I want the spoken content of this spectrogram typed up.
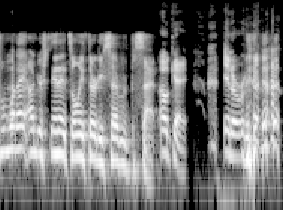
From what I understand, it's only thirty-seven percent. Okay, in a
